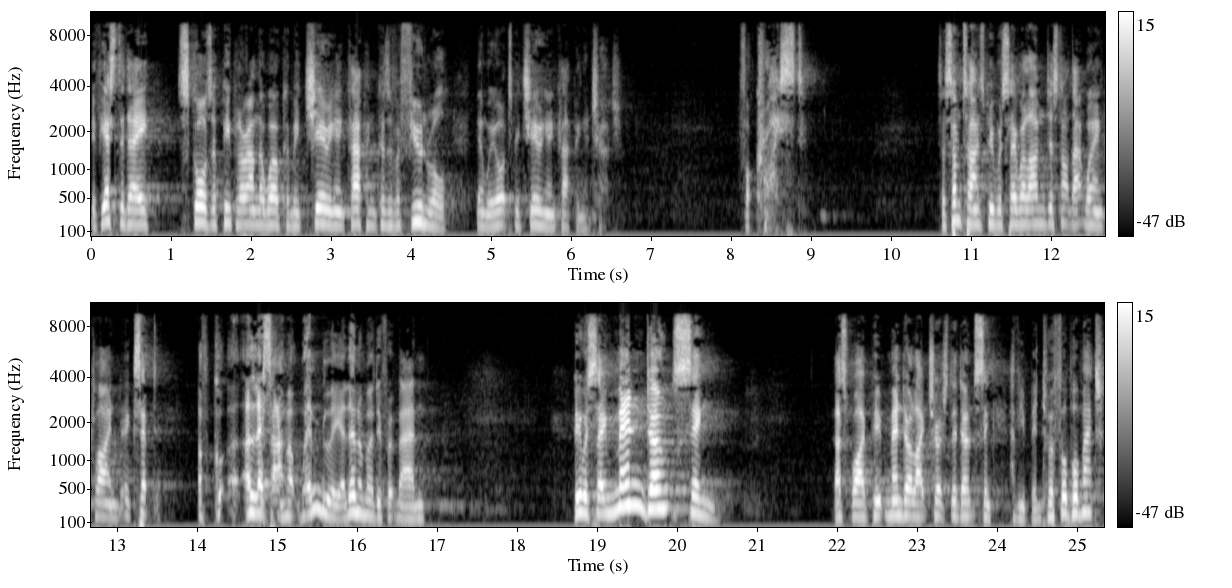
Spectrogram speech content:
If yesterday scores of people around the world can be cheering and clapping because of a funeral, then we ought to be cheering and clapping in church for Christ. So sometimes people say, Well, I'm just not that way inclined, except co- uh, unless I'm at Wembley, and then I'm a different man. People say, Men don't sing. That's why people, men don't like church, they don't sing. Have you been to a football match?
